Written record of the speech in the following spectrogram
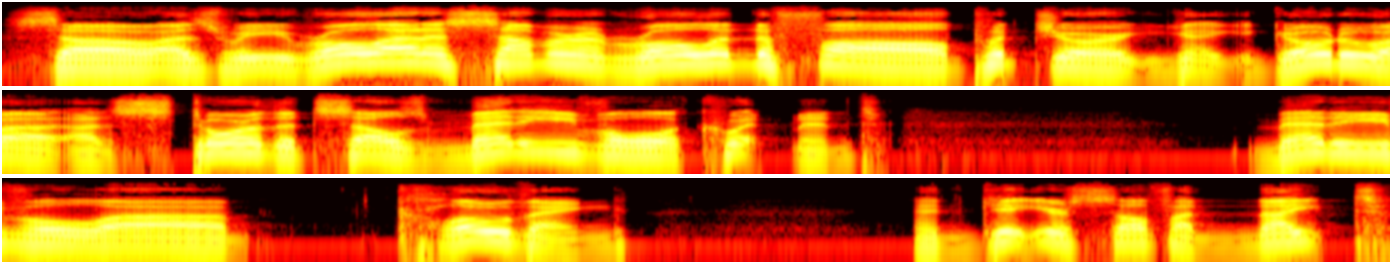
So as we roll out of summer and roll into fall, put your go to a, a store that sells medieval equipment, medieval uh, clothing, and get yourself a knight.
